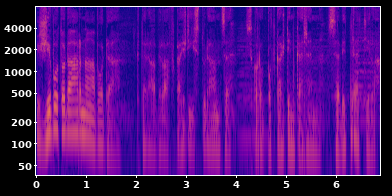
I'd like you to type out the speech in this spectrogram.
Životodárná voda, která byla v každý studánce, skoro pod každým keřem, se vytratila.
